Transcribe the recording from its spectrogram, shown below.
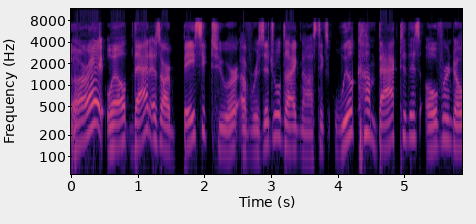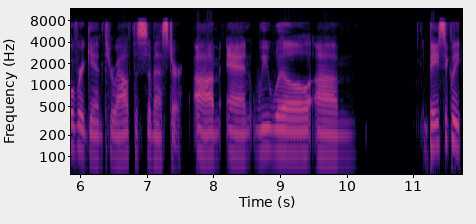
All right, well, that is our basic tour of residual diagnostics. We'll come back to this over and over again throughout the semester, um, and we will um, basically,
